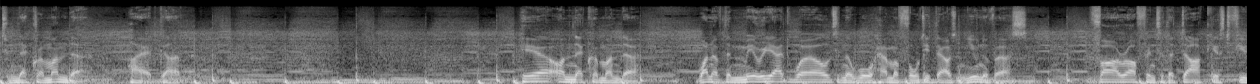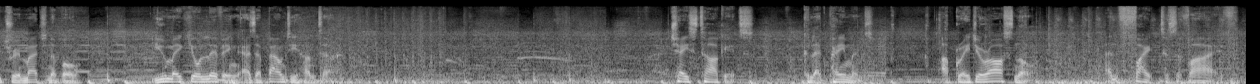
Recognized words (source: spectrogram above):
to Necromunda Hired Gun. Here on Necromunda, one of the myriad worlds in the Warhammer 40,000 universe, far off into the darkest future imaginable, you make your living as a bounty hunter. Chase targets, collect payment, upgrade your arsenal, and fight to survive.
